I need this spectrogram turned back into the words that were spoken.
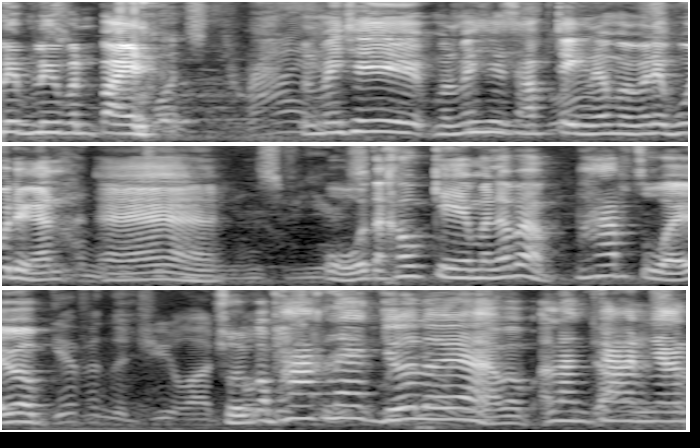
ลืมลืมมันไปนะ once thrived มันไม่ใช่ มันไม่ใช่ซับจริงนะ มันไม่ได้พูดอย่างนั้น hundreds อ่า of millions of years. โอ้แต่เข้าเกมมาแล้วแบบภาพสวยแบบ Given the geological สวยกว่าภาคแรกเยอะเลยอะแบบอลังการงาน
